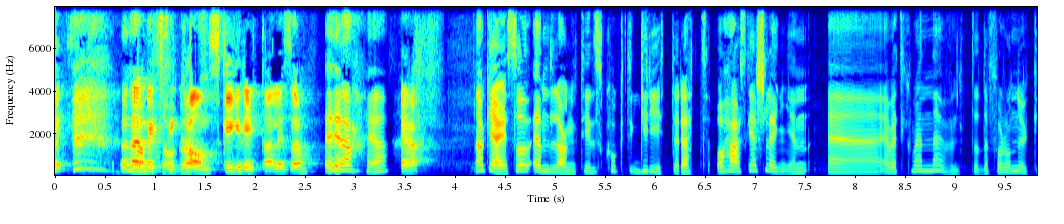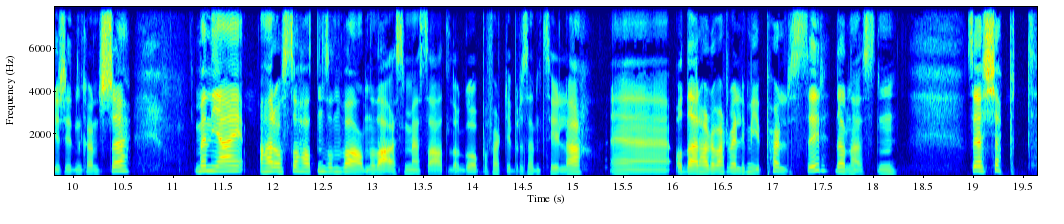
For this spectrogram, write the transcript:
Den der meksikanske gryta, liksom. ja, ja. Ja. OK, så en langtidskokt gryterett. Og her skal jeg slenge inn uh, Jeg vet ikke om jeg nevnte det for noen uker siden, kanskje. Men jeg har også hatt en sånn vane da, som jeg sa, til å gå på 40 %-hylla. Eh, og der har det vært veldig mye pølser denne høsten. Så jeg har kjøpt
